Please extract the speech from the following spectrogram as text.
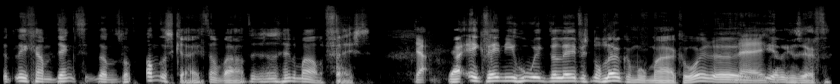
het lichaam denkt dat het wat anders krijgt dan water. Dus dat is helemaal een feest. Ja. Ja, ik weet niet hoe ik de levens nog leuker moet maken hoor. eh, Nee. Eerlijk gezegd.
